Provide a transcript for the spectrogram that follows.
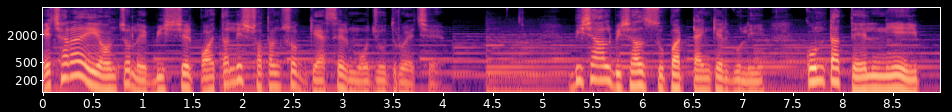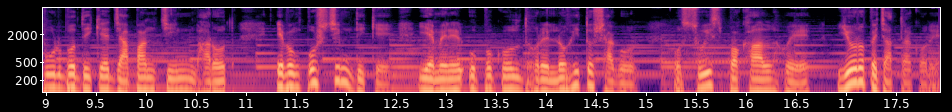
এছাড়া এই অঞ্চলে বিশ্বের পঁয়তাল্লিশ শতাংশ গ্যাসের মজুদ রয়েছে। বিশাল বিশাল সুপার ট্যাঙ্কেরগুলি কোনটা তেল নিয়েই পূর্ব দিকে জাপান, চীন, ভারত এবং পশ্চিম দিকে ইয়েমেনের উপকূল ধরে লোহিত সাগর ও সুইস পখাল হয়ে ইউরোপে যাত্রা করে।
